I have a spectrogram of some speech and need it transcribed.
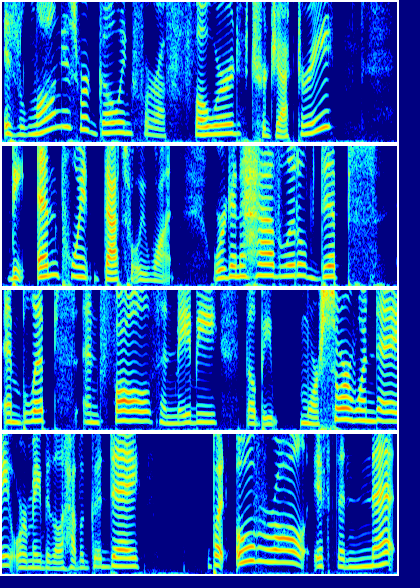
as long as we're going for a forward trajectory, the end point, that's what we want. We're going to have little dips and blips and falls, and maybe they'll be more sore one day, or maybe they'll have a good day. But overall, if the net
